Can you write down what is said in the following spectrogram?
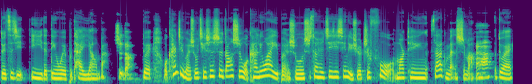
对自己意义的定位不太一样吧。是的，对我看这本书，其实是当时我看另外一本书，是算是积极心理学之父 Martin Seligman 是吗？啊哈，对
